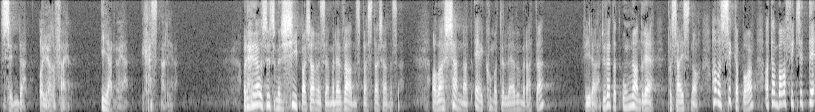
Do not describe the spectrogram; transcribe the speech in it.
synde og gjøre feil. Igjen og igjen. Resten av livet. Og Det høres ut som en kjip erkjennelse, men det er verdens beste erkjennelse. Av å erkjenne at jeg kommer til å leve med dette videre. Du vet at unge André på 16 år han var sikker på han, at han bare fikset det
